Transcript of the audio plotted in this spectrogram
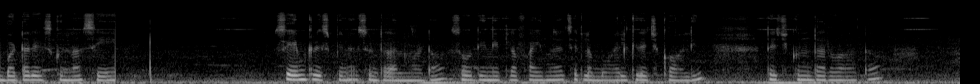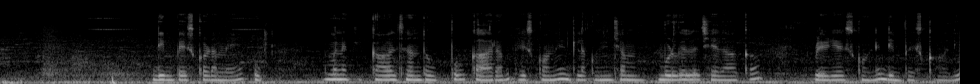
బటర్ వేసుకున్న సేమ్ సేమ్ క్రిస్పీనెస్ ఉంటుంది అనమాట సో దీన్ని ఇట్లా ఫైవ్ మినిట్స్ ఇట్లా బాయిల్కి తెచ్చుకోవాలి. తెచ్చుకున్న తర్వాత దింపేసుకోవడమే ఉప్- మనకి కావాల్సినంత ఉప్పు కారం వేసుకొని ఇట్లా కొంచెం బుడగలు వచ్చేదాకా వేడి చేసుకొని దింపేసుకోవాలి.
